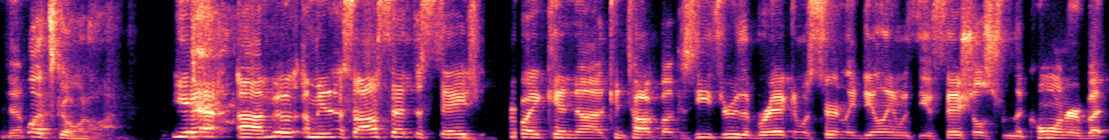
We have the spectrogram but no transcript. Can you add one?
yep. what's going on? Yeah, um, I mean, so I'll set the stage. Roy can uh, can talk about because he threw the brick and was certainly dealing with the officials from the corner, but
